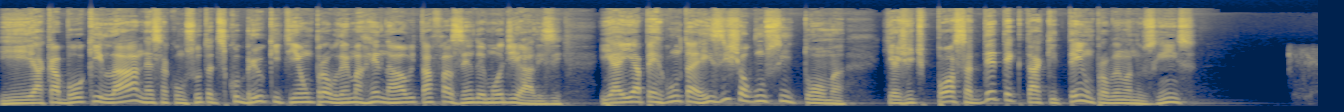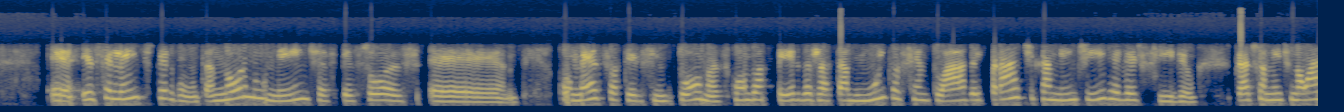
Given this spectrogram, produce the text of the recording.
E acabou que lá nessa consulta descobriu que tinha um problema renal e está fazendo hemodiálise. E aí a pergunta é: existe algum sintoma que a gente possa detectar que tem um problema nos rins? É, excelente pergunta. Normalmente as pessoas é, começam a ter sintomas quando a perda já está muito acentuada e praticamente irreversível. Praticamente não há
